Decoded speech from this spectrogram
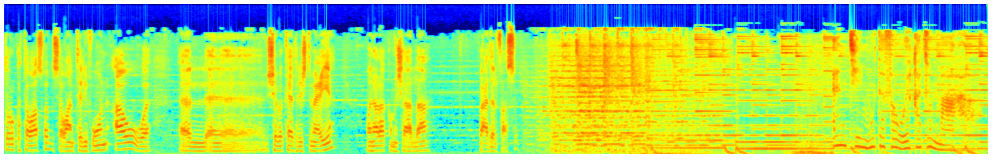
طرق التواصل سواء تليفون أو الشبكات الاجتماعية ونراكم إن شاء الله بعد الفاصل. أنت متفوقة معها.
